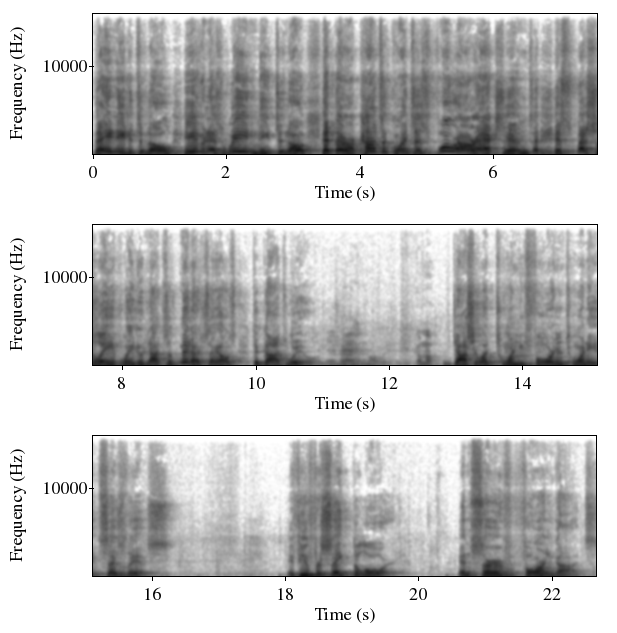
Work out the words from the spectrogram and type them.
They needed to know, even as we need to know, that there are consequences for our actions, especially if we do not submit ourselves to God's will. Amen. Come on. Joshua 24 and 20, it says this If you forsake the Lord and serve foreign gods,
